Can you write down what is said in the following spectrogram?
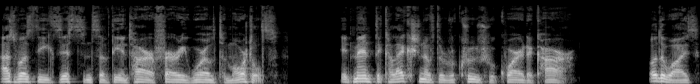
as was the existence of the entire fairy world to mortals, it meant the collection of the recruit required a car. Otherwise,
